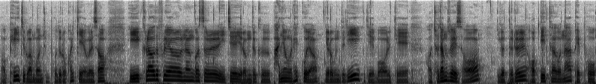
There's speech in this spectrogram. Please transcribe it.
어, 페이지로 한번 좀 보도록 할게요. 그래서 이 Cloudflare라는 것을 이제 여러분들 그 반영을 했고요. 여러분들이 이제 뭐 이렇게 어, 저장소에서 이것들을 업데이트하거나 배포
